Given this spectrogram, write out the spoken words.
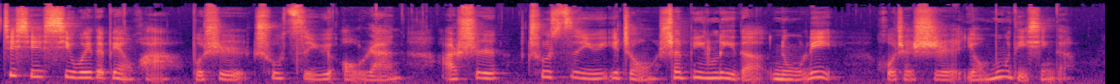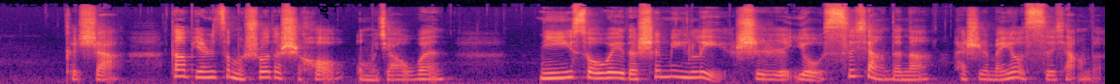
这些细微的变化不是出自于偶然，而是出自于一种生命力的努力，或者是有目的性的。可是啊，当别人这么说的时候，我们就要问：你所谓的生命力是有思想的呢，还是没有思想的？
